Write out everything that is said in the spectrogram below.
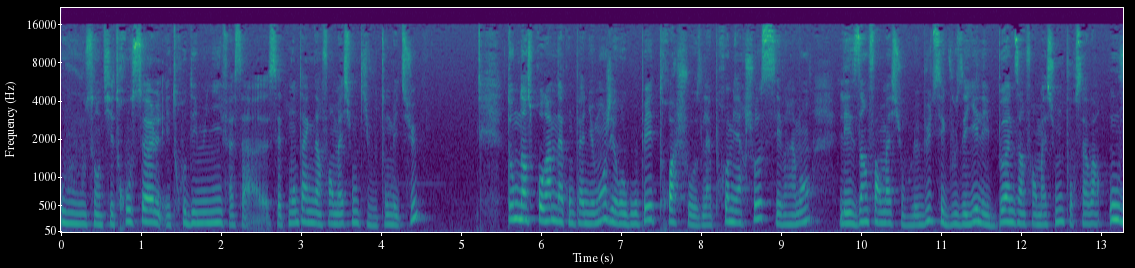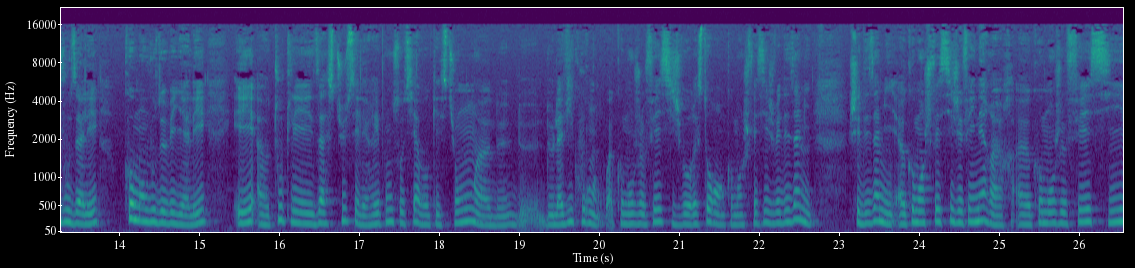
ou vous vous sentiez trop seul et trop démuni face à cette montagne d'informations qui vous tombait dessus. Donc dans ce programme d'accompagnement, j'ai regroupé trois choses. La première chose, c'est vraiment les informations. Le but, c'est que vous ayez les bonnes informations pour savoir où vous allez, comment vous devez y aller et euh, toutes les astuces et les réponses aussi à vos questions euh, de, la vie courante. Comment je fais si je vais au restaurant? Comment je fais si je vais des amis chez des amis? Euh, Comment je fais si j'ai fait une erreur? Comment je fais si...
